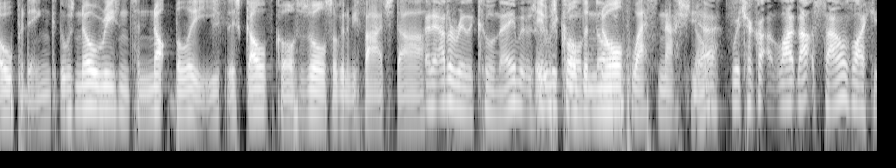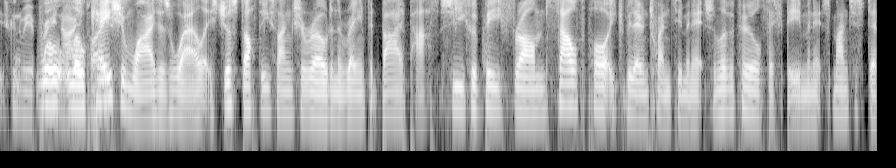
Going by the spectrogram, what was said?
opening, there was no reason to not believe this golf course was also going to be five star. and it had a really cool name. It was, It was be called the North- Northwest National. Yeah, which I got, like. That sounds like it's going to be a pretty Well, nice location place. wise as well, it's just off the East Lancashire Road and the Rainford bypass. So you could be from Southport, you could be there in 20 minutes, from Liverpool 15 minutes, Manchester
